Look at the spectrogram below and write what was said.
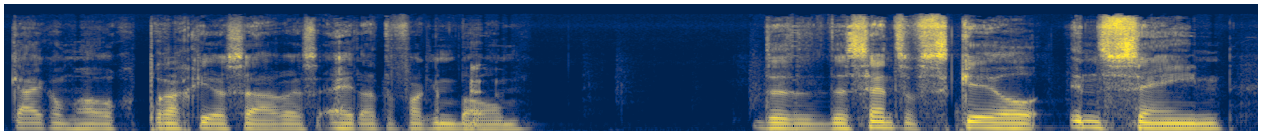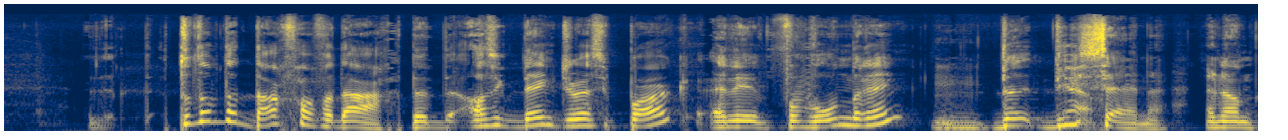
Kijk omhoog, Brachiosaurus, eet uit de fucking boom. De, de sense of skill, insane. Tot op de dag van vandaag. De, de- als ik denk Jurassic Park en de verwondering, Mhm. de, die Ja. scène. En dan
